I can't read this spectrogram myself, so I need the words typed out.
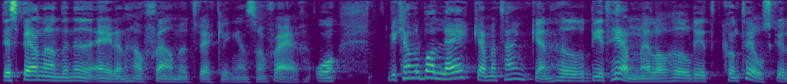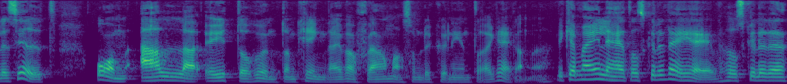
Det spännande nu är den här skärmutvecklingen som sker. Och vi kan väl bara leka med tanken hur ditt hem eller hur ditt kontor skulle se ut om alla ytor runt omkring dig var skärmar som du kunde interagera med. Vilka möjligheter skulle det ge? Hur skulle det...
